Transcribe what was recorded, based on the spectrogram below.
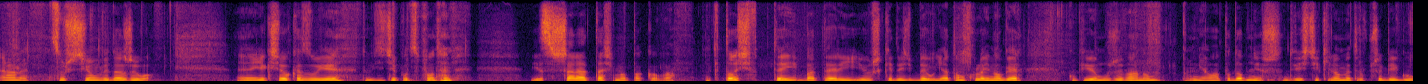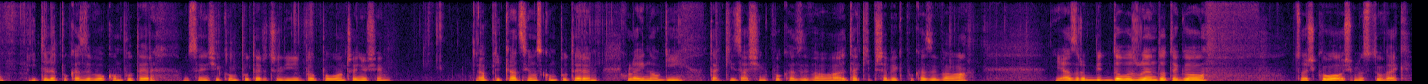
Ale cóż się wydarzyło? E, Jak się okazuje, tu widzicie pod spodem jest szara taśma pakowa. Ktoś w tej baterii już kiedyś był. Ja tą hulajnogę kupiłem używaną. Miała podobnież 200 km przebiegu i tyle pokazywał komputer. W sensie komputer, czyli po połączeniu się aplikacją z komputerem hulajnogi taki zasięg pokazywała, taki przebieg pokazywała. Ja zrobi, dołożyłem do tego coś koło 8 stówek,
